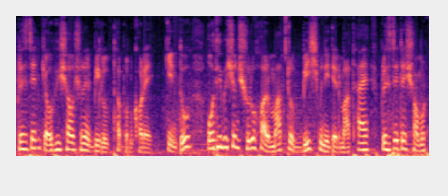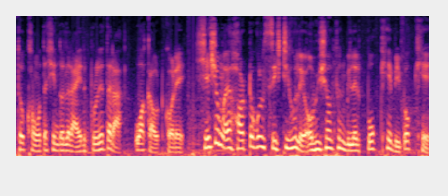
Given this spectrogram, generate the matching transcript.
প্রেসিডেন্টকে অভিশংসনের বিল উত্থাপন করে। কিন্তু অধিবেশন শুরু হওয়ার মাত্র বিশ মিনিটের মাথায় প্রেসিডেন্টের সমর্থক ক্ষমতাসীন দলের আইন প্রণেতারা ওয়াকআউট করে। সে সময় হট্টগোল সৃষ্টি হলে অভিশংসন বিলের পক্ষে বিপক্ষে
